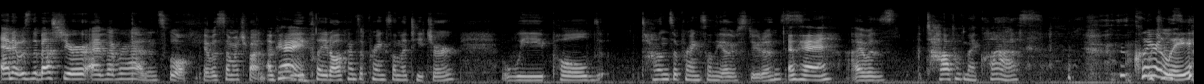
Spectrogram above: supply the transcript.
And it was the best year I've ever had in school. It was so much fun. Okay. We played all kinds of pranks on the teacher. We pulled tons of pranks on the other students. Okay. I was top of my class. Clearly.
